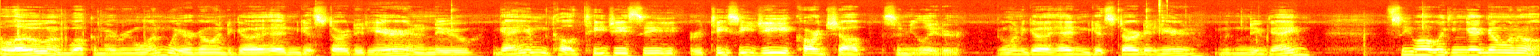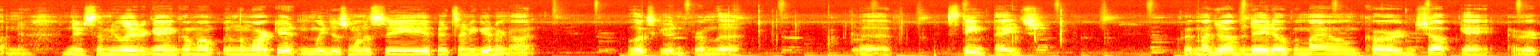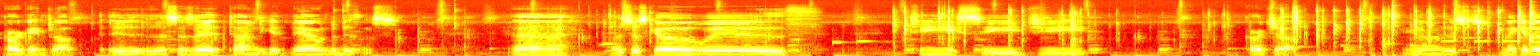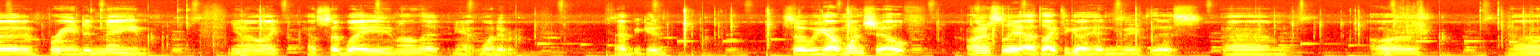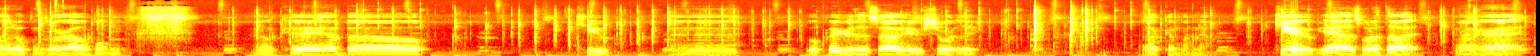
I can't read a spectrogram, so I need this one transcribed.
Hello and welcome everyone. We are going to go ahead and get started here in a new game called TGC or TCG Card Shop Simulator. Going to go ahead and get started here with a new game. See what we can get going on. New simulator game come up in the market and we just want to see if it's any good or not. Looks good from the uh, Steam page quit my job today to open my own card shop game or card game shop. Uh, this is it. Time to get down to business. Uh, let's just go with TCG card shop. You know, just make it a branded name. You know, like how Subway and all that. Yeah, whatever. That'd be good. So we got one shelf honestly, I'd like to go ahead and move this. Um, R. No, that opens our album. Okay, how about Q? Uh, we'll figure this out here shortly. Oh, come on now. Q, yeah, that's what I thought. Alright.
